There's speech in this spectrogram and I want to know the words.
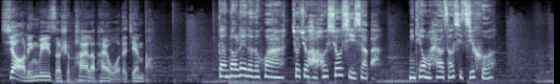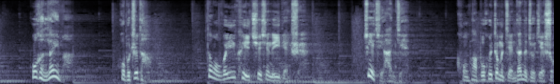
夏灵薇则是拍了拍我的肩膀。感到累了的话，就去好好休息一下吧。明天我们还要早起集合。我很累吗？我不知道。但我唯一可以确信的一点是，这起案件。恐怕不会这么简单的就结束。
